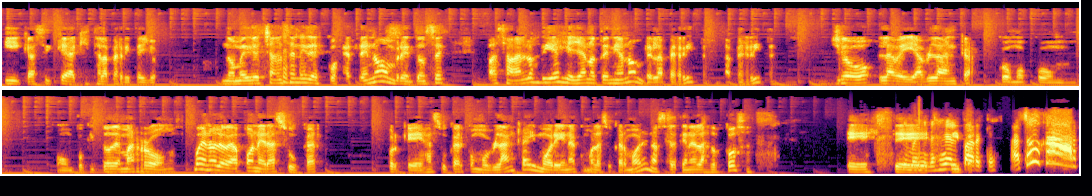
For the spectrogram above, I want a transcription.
y casi que aquí está la perrita y yo. No me dio chance ni de escogerle nombre, entonces pasaban los días y ella no tenía nombre, la perrita, la perrita. Yo la veía blanca, como con, con un poquito de marrón. Bueno, le voy a poner azúcar, porque es azúcar como blanca y morena como el azúcar morena, o sea, tiene las dos cosas. ¿Te Este, imaginas en el parque? ¡Azúcar!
